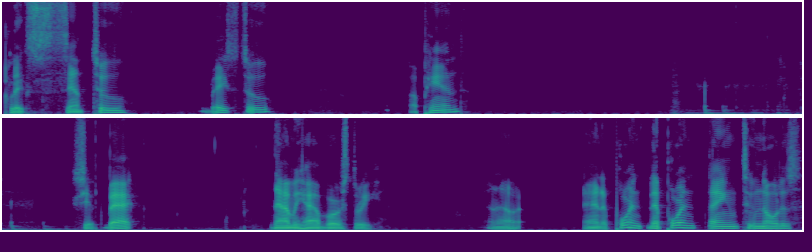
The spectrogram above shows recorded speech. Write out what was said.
click synth two, bass two, append. Shift back. Now we have verse three. And now, and important the important thing to notice,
